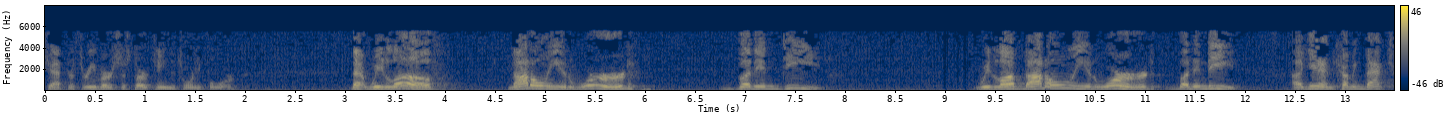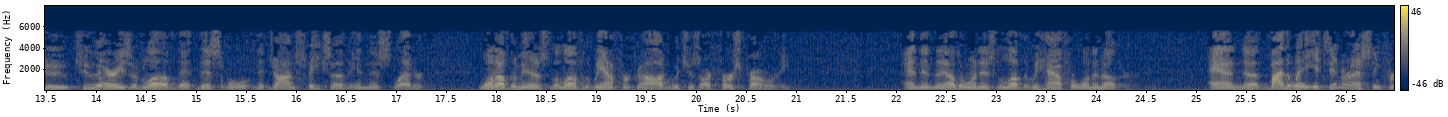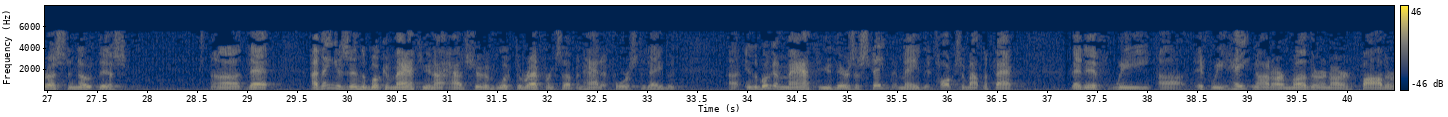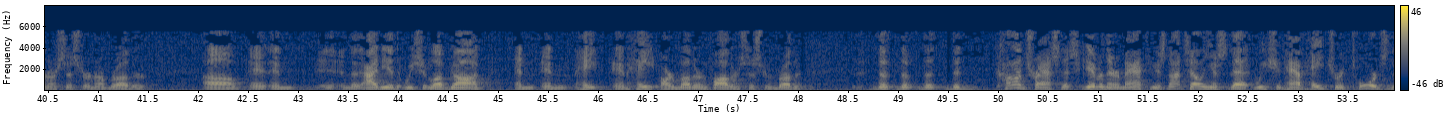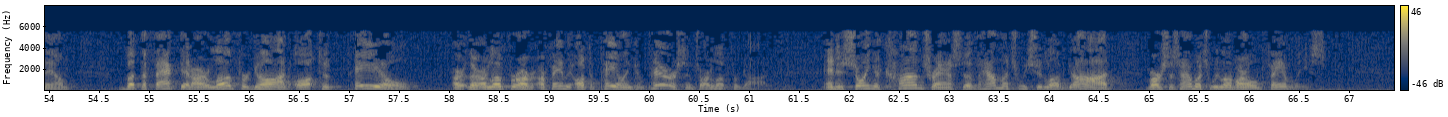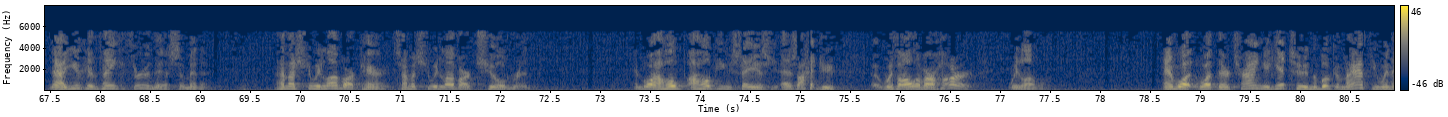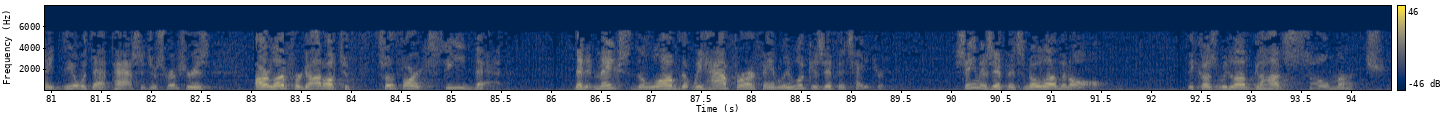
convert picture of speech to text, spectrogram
chapter 3, verses 13 to 24, that we love not only in word, but in deed. We love not only in word, but in deed. Again, coming back to two areas of love that this will, that John speaks of in this letter. One of them is the love that we have for God, which is our first priority. And then the other one is the love that we have for one another. And uh, by the way, it's interesting for us to note this uh, that I think is in the book of Matthew, and I, I, should have looked the reference up and had it for us today. But uh, in the book of Matthew, there's a statement made that talks about the fact that if we uh, if we hate not our mother and our father and our sister and our brother, uh, and, and, and the idea that we should love God and, and hate and hate our mother and father and sister and brother, the, the, the, the contrast that's given there in Matthew is not telling us that we should have hatred towards them but the fact that our love for God ought to pale, or our love for our, our family ought to pale in comparison to our love for God. And it's showing a contrast of how much we should love God versus how much we love our own families. Now, you can think through this a minute. How much do we love our parents? How much do we love our children? And boy, I hope, I hope you can say, as, as I do, with all of our heart, we love them. And what, what they're trying to get to in the book of Matthew when they deal with that passage of Scripture is our love for God ought to so far exceed that that it makes the love that we have for our family look as if it's hatred. Seem as if it's no love at all. Because we love God so much.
